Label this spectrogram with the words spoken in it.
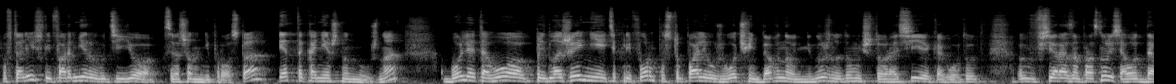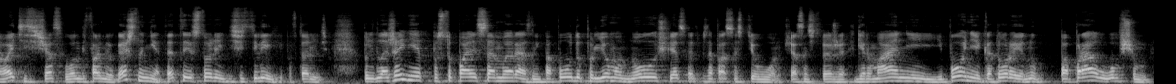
повторюсь, реформировать ее совершенно непросто. Это, конечно, нужно. Более того, предложения этих реформ поступали уже очень давно. Не нужно думать, что Россия как бы тут все разом проснулись, а вот давайте сейчас он реформируем. Конечно, нет. Это история десятилетий, повторюсь. Предложения поступали самые разные по поводу приема новых членов Совета Безопасности ООН. В частности, той же Германии, Японии, которые, ну, по праву, в общем,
